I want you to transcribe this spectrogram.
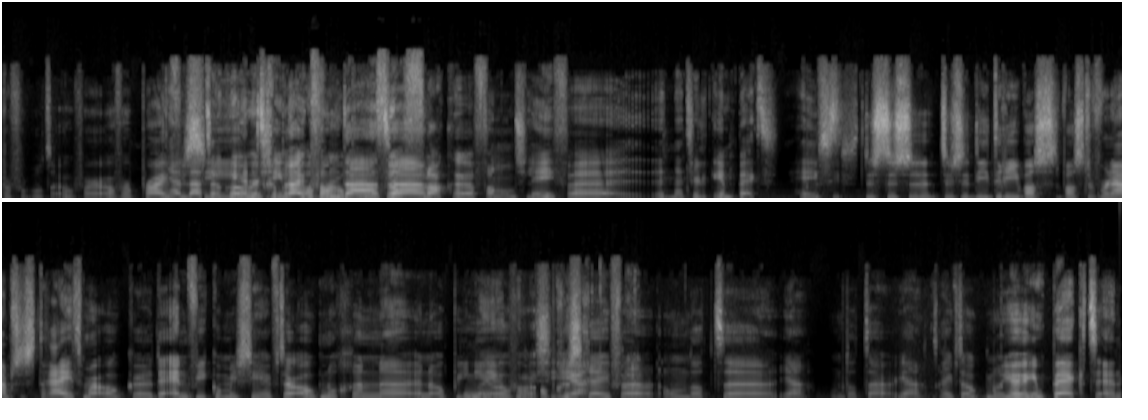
bijvoorbeeld over, over privacy Ja, laat ook en over het gebruik over van op hoeveel data. vlakken van ons leven het natuurlijk impact heeft. Precies. Dus tussen, tussen die drie was, was de voornaamste strijd. Maar ook eh, de Envy-commissie heeft er ook nog een, eh, een opinie over opgeschreven. Omdat, eh, ja, omdat daar, ja, het heeft ook milieu-impact. En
